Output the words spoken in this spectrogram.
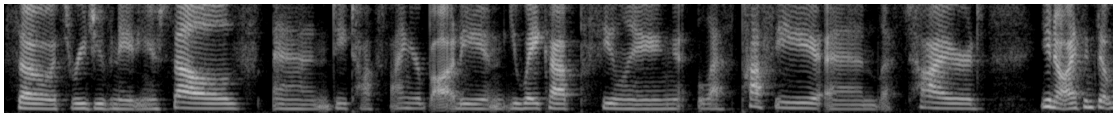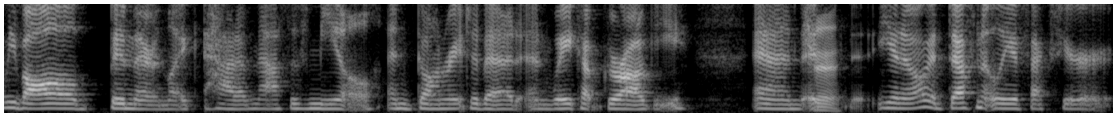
So it's rejuvenating your cells and detoxifying your body, and you wake up feeling less puffy and less tired. You know, I think that we've all been there and like had a massive meal and gone right to bed and wake up groggy. And Sure. it, you know, it definitely affects your.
